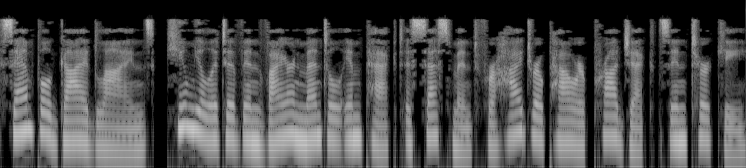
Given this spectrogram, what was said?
Sample Guidelines, Cumulative Environmental Impact Assessment for Hydropower Projects in Turkey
